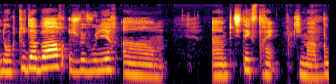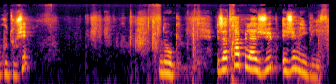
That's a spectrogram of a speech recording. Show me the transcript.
Donc tout d'abord, je vais vous lire un, un petit extrait qui m'a beaucoup touché. Donc, j'attrape la jupe et je m'y glisse.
